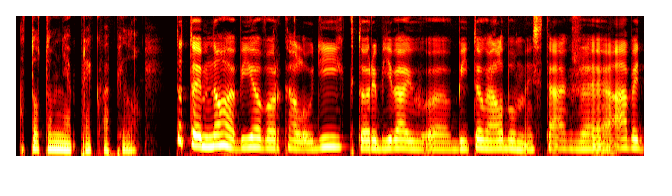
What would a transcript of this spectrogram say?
a toto mňa prekvapilo. Toto je mnohá výhovorka ľudí, ktorí bývajú e, v bytoch alebo v mestách, že a veď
